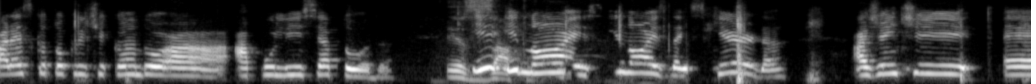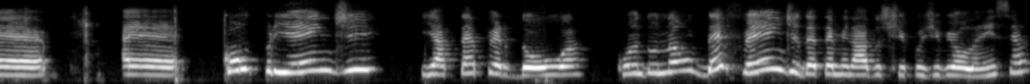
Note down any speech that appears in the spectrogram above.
parece que eu estou criticando a, a polícia toda. Exato. E, e, nós, e nós da esquerda, a gente é, é, compreende e até perdoa quando não defende determinados tipos de violência,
